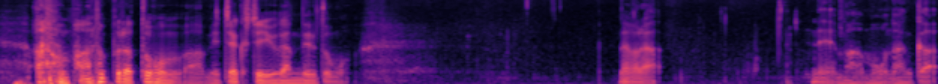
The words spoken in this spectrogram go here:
あの、あのプラットフォームはめちゃくちゃ歪んでると思う。だから、ね、まあもうなんか、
